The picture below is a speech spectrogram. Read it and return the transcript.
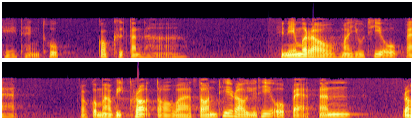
เหตุแห่งทุกข์ก็คือตัณหา ทีนี้เมื่อเรามาอยู่ที่โอแปดเราก็มาวิเคราะห์ต่อว่าตอนที่เราอยู่ที่โอแปดนั้น เรา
